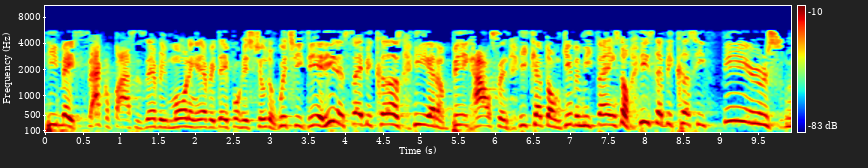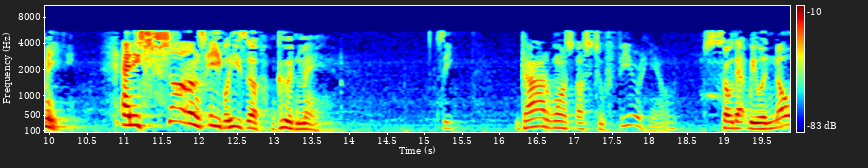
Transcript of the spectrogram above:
he made sacrifices every morning and every day for his children, which he did. He didn't say because he had a big house and he kept on giving me things. No, he said because he fears me and he shuns evil. He's a good man. See, God wants us to fear him so that we will know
